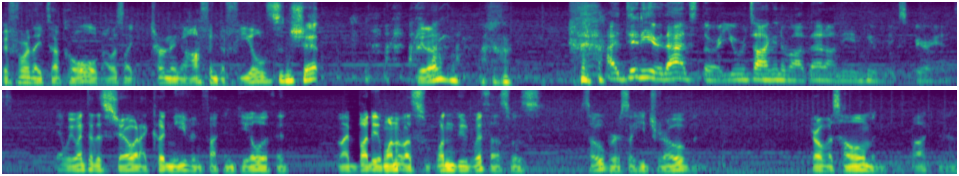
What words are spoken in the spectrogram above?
before they took hold. I was like turning off into fields and shit. You know? I did hear that story. You were talking about that on the Inhuman Experience. Yeah, we went to this show and I couldn't even fucking deal with it. My buddy, one of us, one dude with us was sober, so he drove and drove us home and fuck man.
